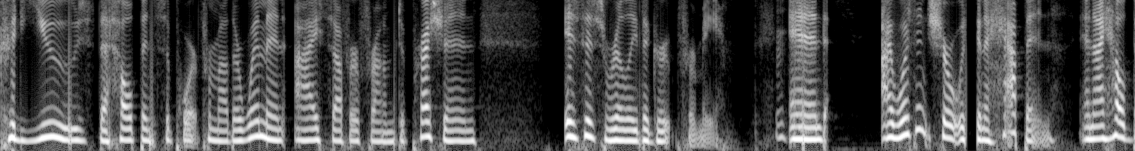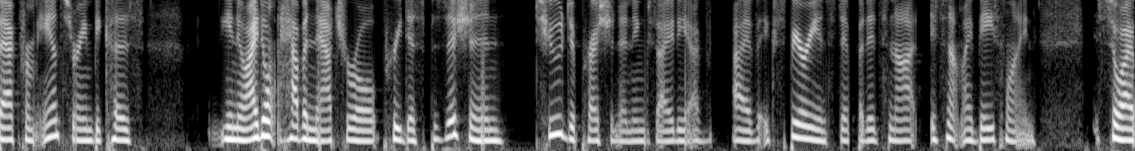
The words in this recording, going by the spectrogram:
could use the help and support from other women. I suffer from depression. Is this really the group for me? Mm-hmm. And I wasn't sure what was going to happen. And I held back from answering because, you know, I don't have a natural predisposition to depression and anxiety. I've I've experienced it, but it's not it's not my baseline. So I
